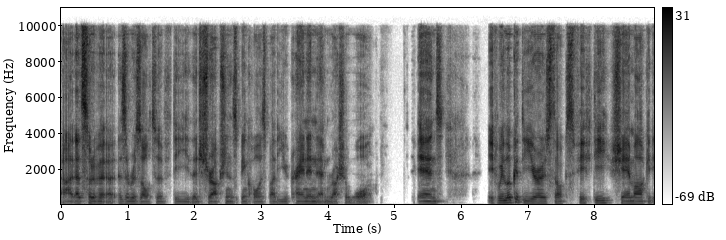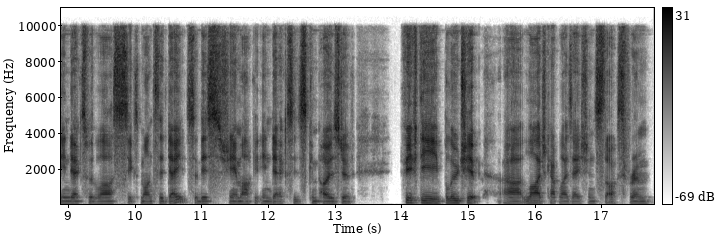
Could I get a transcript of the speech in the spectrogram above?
uh, that's sort of a, as a result of the, the disruption that's been caused by the Ukraine and, and Russia war. And if we look at the Euro Stoxx 50 share market index for the last six months to date, so this share market index is composed of 50 blue chip uh, large capitalization stocks from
